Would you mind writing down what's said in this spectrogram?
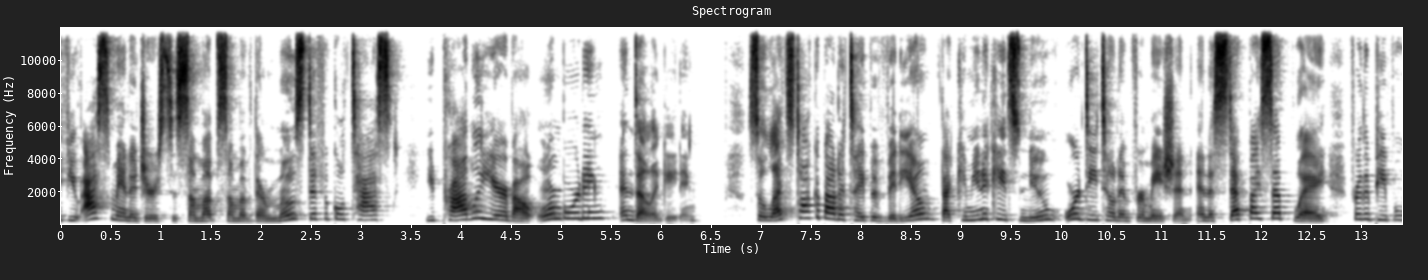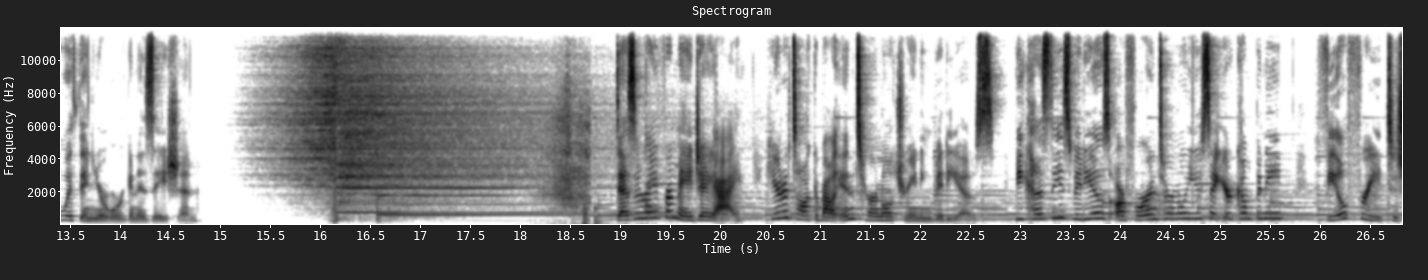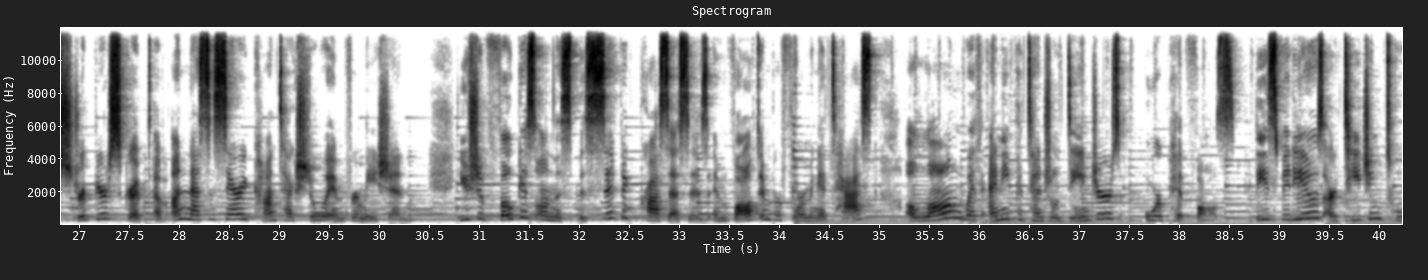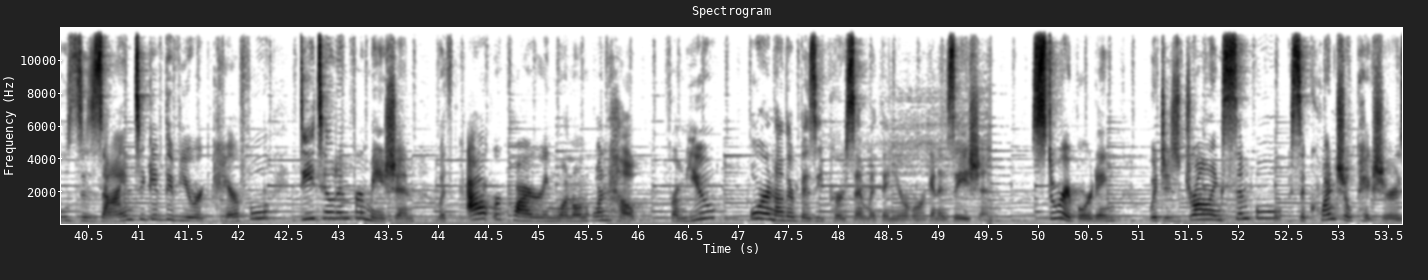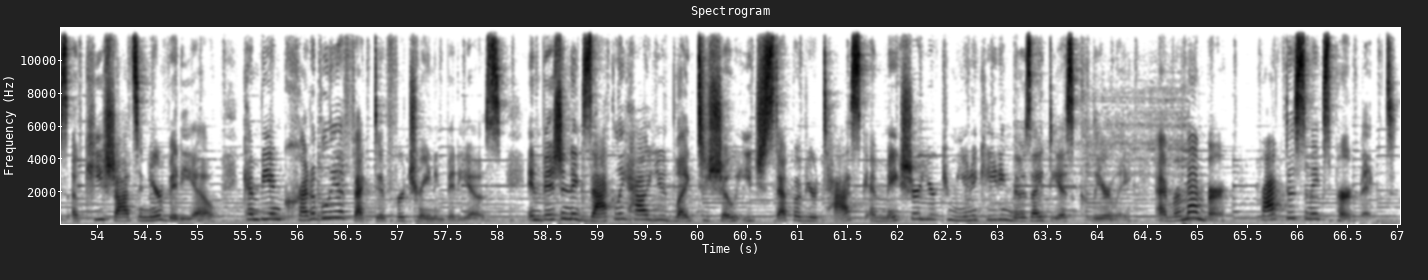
If you ask managers to sum up some of their most difficult tasks, you'd probably hear about onboarding and delegating. So let's talk about a type of video that communicates new or detailed information in a step-by-step way for the people within your organization. Desiree from AJI, here to talk about internal training videos. Because these videos are for internal use at your company, feel free to strip your script of unnecessary contextual information. You should focus on the specific processes involved in performing a task along with any potential dangers or pitfalls. These videos are teaching tools designed to give the viewer careful, detailed information without requiring one-on-one -on -one help from you or another busy person within your organization. Storyboarding, which is drawing simple, sequential pictures of key shots in your video, can be incredibly effective for training videos. Envision exactly how you'd like to show each step of your task and make sure you're communicating those ideas clearly. And remember, practice makes perfect.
